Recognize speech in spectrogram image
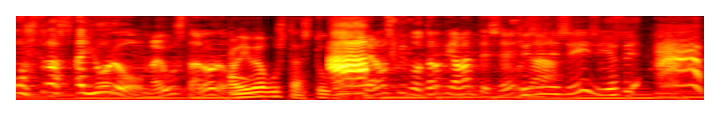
¡Ostras! ¡Hay oro! Me gusta el oro A mí me gustas tú ¡Ah! Tenemos que encontrar diamantes, ¿eh? Sí, O sea, sí, sí, sí, yo estoy... ¡Ah!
